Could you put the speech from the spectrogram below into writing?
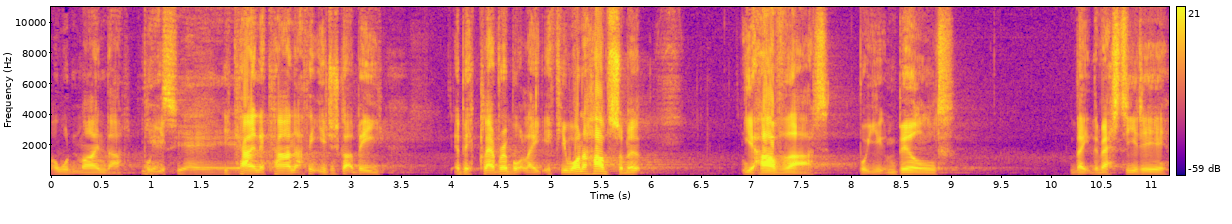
I wouldn't mind that. But Yes, you, yeah, yeah, you kind of can. I think you've just got to be a bit cleverer. But like, if you want to have something, you have that, but you can build like the rest of your day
